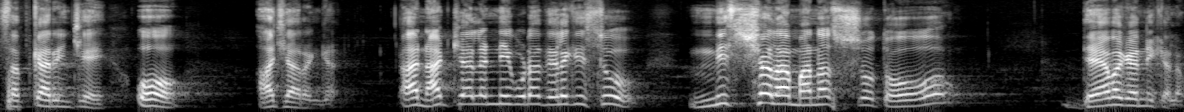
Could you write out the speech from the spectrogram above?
సత్కరించే ఓ ఆచారంగా. ఆ నాట్యాలన్నీ కూడా తిలగిస్తూ నిశ్చల మనస్సుతో దేవగన్నికలు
